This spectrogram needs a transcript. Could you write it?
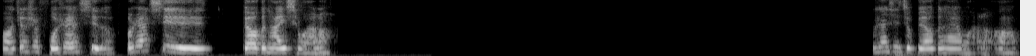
啊，这是佛山系的，佛山系不要跟他一起玩了。不相信就不要跟他玩了啊，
